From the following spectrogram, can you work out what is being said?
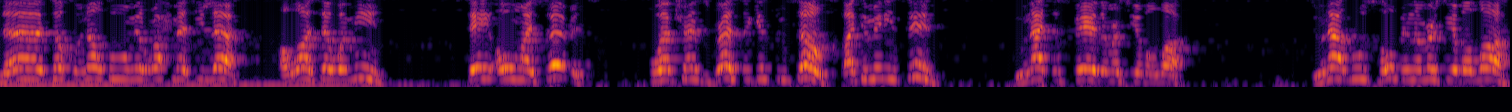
لا تقنطوا من رحمة الله Allah said what means Say, O my servants, who have transgressed against themselves by committing sins, do not despair the mercy of Allah. Do not lose hope in the mercy of Allah.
